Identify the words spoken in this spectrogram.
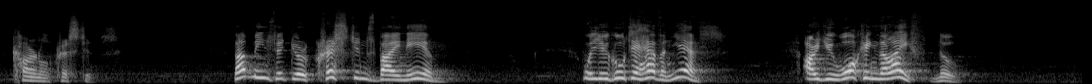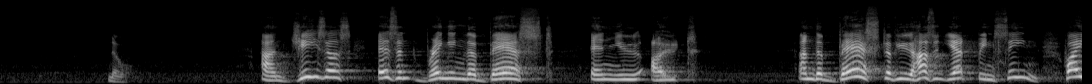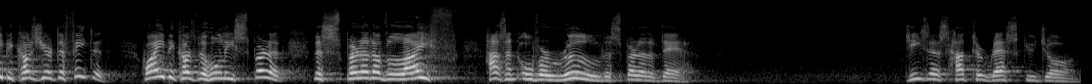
carnal Christians. That means that you're Christians by name. Will you go to heaven? Yes. Are you walking the life? No. No. And Jesus isn't bringing the best in you out. And the best of you hasn't yet been seen. Why? Because you're defeated. Why? Because the Holy Spirit, the Spirit of life, hasn't overruled the Spirit of death. Jesus had to rescue John.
